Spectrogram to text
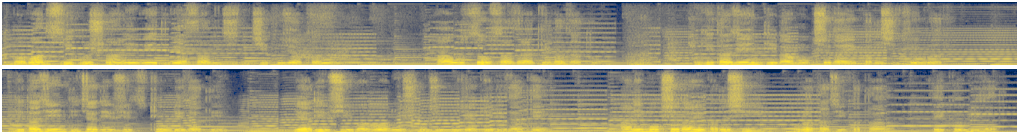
भगवान श्रीकृष्णाने वेद व्यासांची पूजा करून हा उत्सव साजरा केला जातो. गीता जयंतीला मोक्षदा एकादशीचे व्रत गीता जयंतीच्या दिवशीच ठेवले जाते. या दिवशी भगवान विष्णूची पूजा केली जाते आणि मोक्षदा एकादशी व्रताची कथा ऐकवली जाते.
